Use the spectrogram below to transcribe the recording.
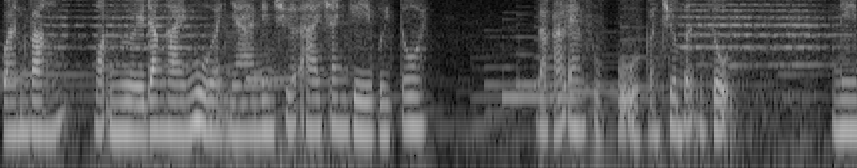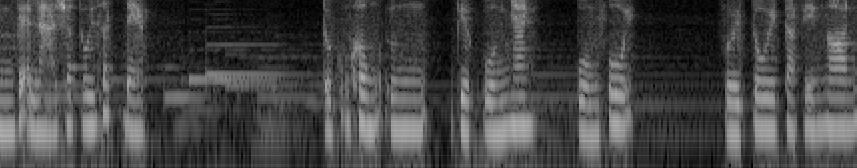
quán vắng, mọi người đang ngái ngủ ở nhà nên chưa ai tranh ghế với tôi. Và các em phục vụ còn chưa bận rộn, nên vẽ lá cho tôi rất đẹp. Tôi cũng không ưng việc uống nhanh, uống vội. Với tôi cà phê ngon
